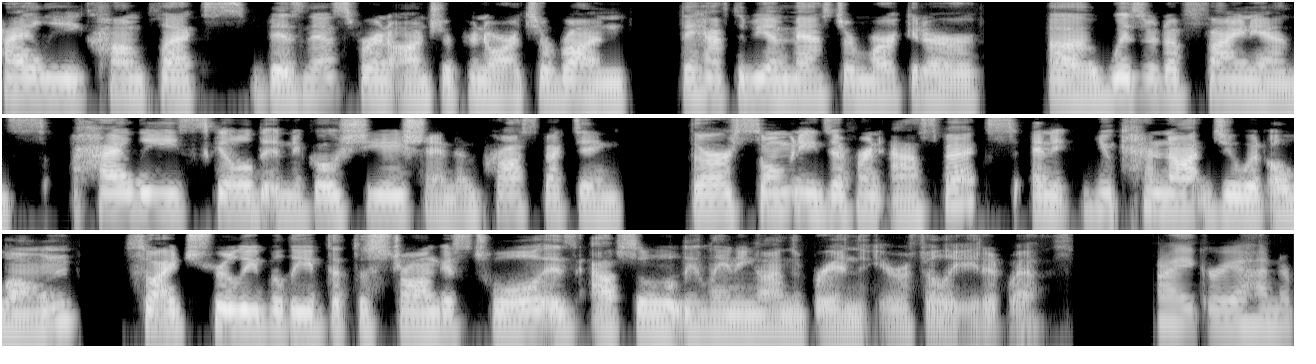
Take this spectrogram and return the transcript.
highly complex business for an entrepreneur to run. They have to be a master marketer, a wizard of finance, highly skilled in negotiation and prospecting. There are so many different aspects and you cannot do it alone. So I truly believe that the strongest tool is absolutely leaning on the brand that you're affiliated with. I agree 100%.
